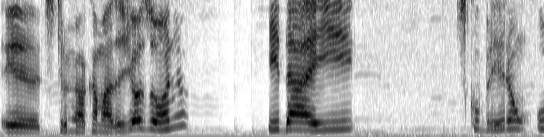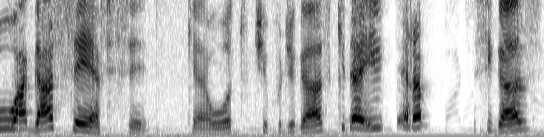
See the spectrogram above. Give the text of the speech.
eh, destruíram a camada de ozônio e daí descobriram o HCFC, que era outro tipo de gás, que daí era esse gás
